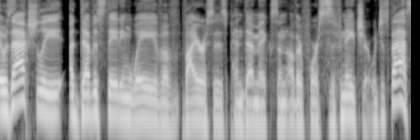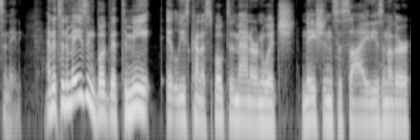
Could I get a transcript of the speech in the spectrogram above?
it was actually a devastating wave of viruses, pandemics, and other forces of nature, which is fascinating. And it's an amazing book that, to me, at least, kind of spoke to the manner in which nations, societies, and other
